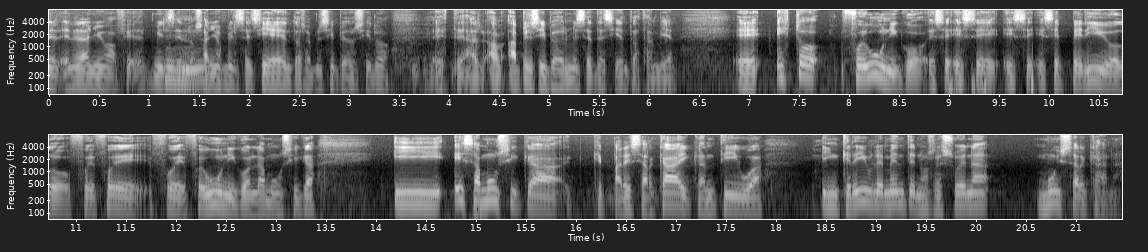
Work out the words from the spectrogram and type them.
el, en, el, año, en los años 1600, a principios del siglo, este, a, principios del 1700 también. Eh, esto fue único, ese, ese, ese, ese periodo fue, fue, fue, fue único en la música y esa música que parece arcaica, antigua, increíblemente nos resuena muy cercana,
